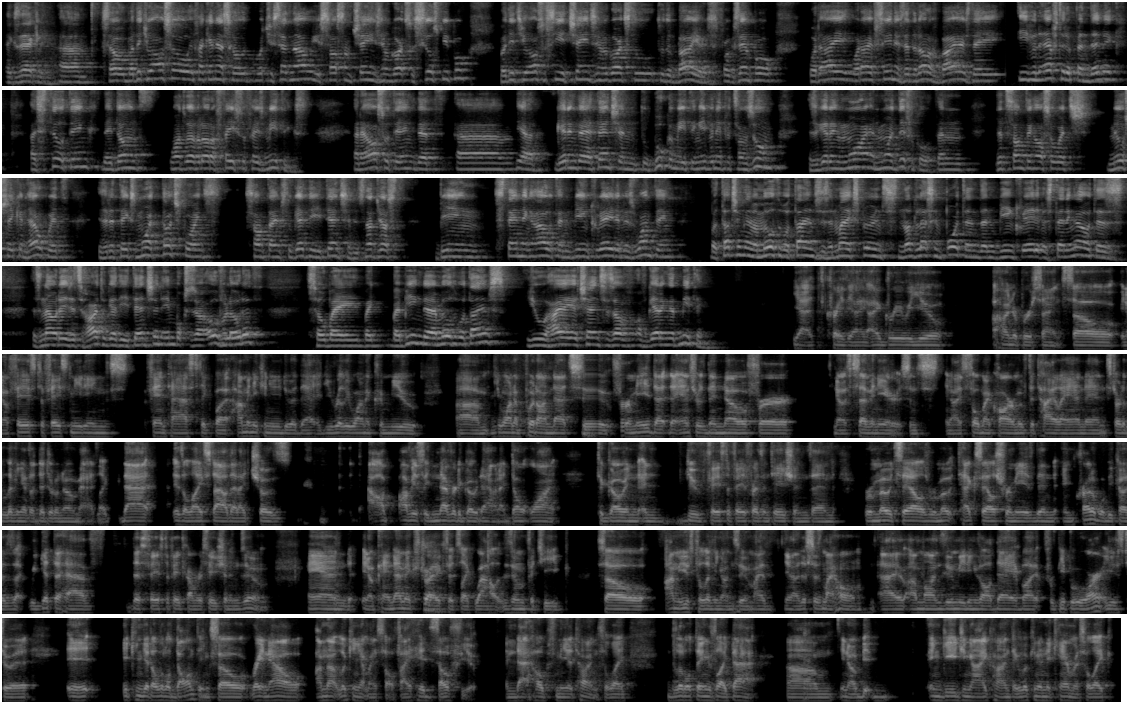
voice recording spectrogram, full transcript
Exactly. Um, so, but did you also, if I can ask, what you said now, you saw some change in regards to salespeople, but did you also see a change in regards to to the buyers? For example, what I what I've seen is that a lot of buyers, they even after the pandemic, I still think they don't want to have a lot of face-to-face meetings. And I also think that, um, yeah, getting their attention to book a meeting, even if it's on Zoom, is getting more and more difficult. And that's something also which Mailshake can help with, is that it takes more touch points sometimes to get the attention. It's not just being standing out and being creative is one thing, but touching them multiple times is, in my experience, not less important than being creative and standing out. As as nowadays it's hard to get the attention, inboxes are overloaded. So by by by being there multiple times, you higher your chances of of getting that meeting. Yeah, it's crazy. I, I agree with you hundred percent. So you know, face to face meetings, fantastic. But how many can you do a day? Do you really want to commute? Um, you want to put on that suit. For me, that the answer has been no for you know seven years since you know I sold my car, moved to Thailand, and started living as a digital nomad. Like that is a lifestyle that I chose obviously never to go down. I don't want to go and, and do face-to-face presentations and remote sales, remote tech sales for me has been incredible because we get to have this face-to-face conversation in Zoom. And you know, pandemic strikes, it's like wow, Zoom fatigue. So I'm used to living on Zoom. I, you know, this is my home. I, I'm on Zoom meetings all day. But for people who aren't used to it, it it can get a little daunting. So right now, I'm not looking at myself. I hid self view, and that helps me a ton. So like little things like that, um, you know, engaging eye contact, looking in the camera. So like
